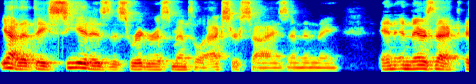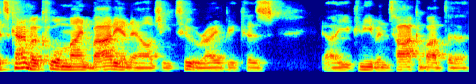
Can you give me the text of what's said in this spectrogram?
yeah, that they see it as this rigorous mental exercise, and then they and and there's that. It's kind of a cool mind body analogy too, right? Because uh, you can even talk about the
